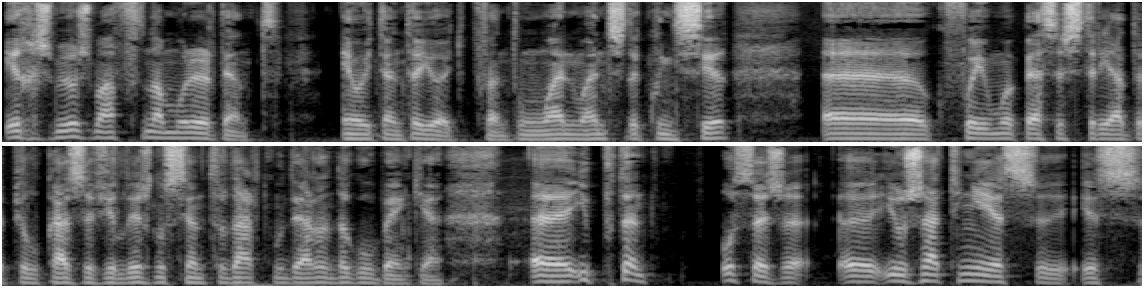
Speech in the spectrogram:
Erros Meus, Mafra de Amor Ardente, em 88, portanto, um ano antes de a conhecer, uh, que foi uma peça estreada pelo Casa Avilés no Centro de Arte Moderna da Gulbenkian. Uh, e, portanto, ou seja, eu já tinha esse, esse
